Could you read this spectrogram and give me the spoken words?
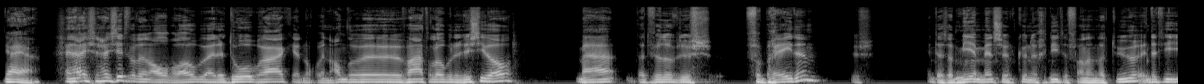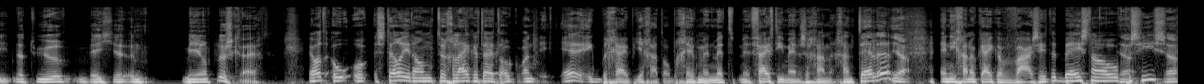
Ja, ja. En hij, hij zit wel in Almelo bij de doorbraak en nog in andere waterlopen, dat is hij wel. Maar dat willen we dus verbreden. Dus, en dat er meer mensen kunnen genieten van de natuur. En dat die natuur een beetje een, meer een plus krijgt. Ja, wat, stel je dan tegelijkertijd ook, want ik begrijp, je gaat op een gegeven moment met, met 15 mensen gaan, gaan tellen. Ja. En die gaan ook kijken waar zit het beest nou Ja, precies. ja.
